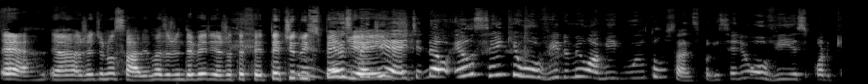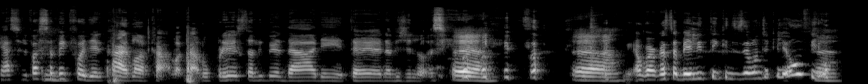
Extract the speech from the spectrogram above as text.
É, é, a gente não sabe, mas a gente deveria já ter feito, ter tido expediente. expediente. Não, eu sei que eu ouvi do meu amigo Wilton Santos, porque se ele ouvir esse podcast, ele vai saber que foi dele. Carla, Carla, Carla, o preço da liberdade, eterna vigilância. É. É. Agora, pra saber, ele tem que dizer onde é que ele ouviu. É.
